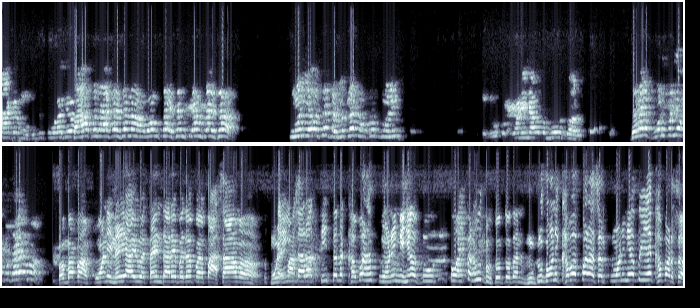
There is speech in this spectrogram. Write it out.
લાગે મોઢું તો તોવા દે તાપ લાગે છે ને આમ થાય છે તેમ થાય છે? પોણી આવે છે? ઘરમાં છે લોકો પોણી લોકો પોણી ના તો બહુ કરું બાપા નહીં આવ્યું તૈન તારે બધા પાછા આવે. હું થી તને ખબર છે પોણી નહીં આવતું? તો આ હું ધોતો તો તને? મોટું ધોની ખબર પડે છે પોણી નહીં આવતું એ ખબર છે.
